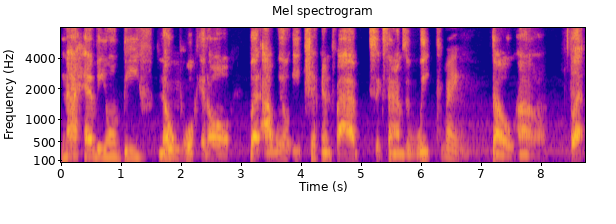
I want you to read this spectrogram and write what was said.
not heavy on beef, no mm-hmm. pork at all, but I will eat chicken five, six times a week. Right. So, um, but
